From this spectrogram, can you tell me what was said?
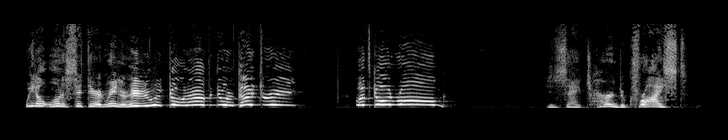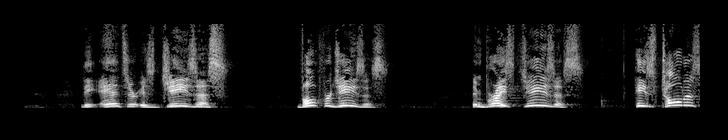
We don't want to sit there and ring her, hey, what's going to happen to our country? What's going wrong? You say, turn to Christ. The answer is Jesus. Vote for Jesus. Embrace Jesus. He's told us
